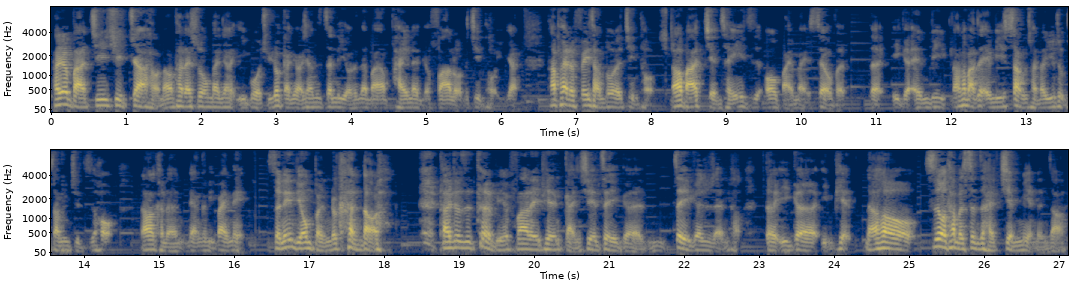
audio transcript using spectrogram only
他就把机器架好，然后他在输送带这样移过去，就感觉好像是真的有人在帮他拍那个 follow 的镜头一样。他拍了非常多的镜头，然后把它剪成一支 All by Myself 的一个 MV。然后他把这 MV 上传到 YouTube 上面去之后，然后可能两个礼拜内沈凌迪翁本人就看到了，他就是特别发了一篇感谢这个这个人哈的一个影片。然后之后他们甚至还见面了，你知道。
